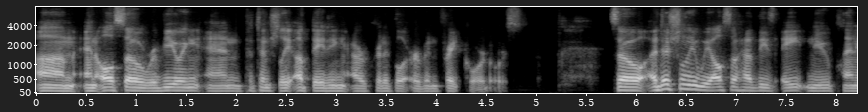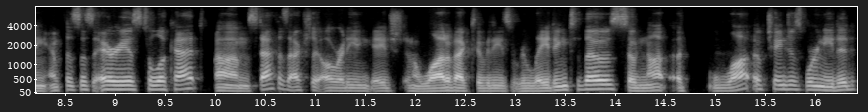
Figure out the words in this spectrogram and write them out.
Um, and also reviewing and potentially updating our critical urban freight corridors. So additionally, we also have these eight new planning emphasis areas to look at. Um, staff is actually already engaged in a lot of activities relating to those, so not a lot of changes were needed,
